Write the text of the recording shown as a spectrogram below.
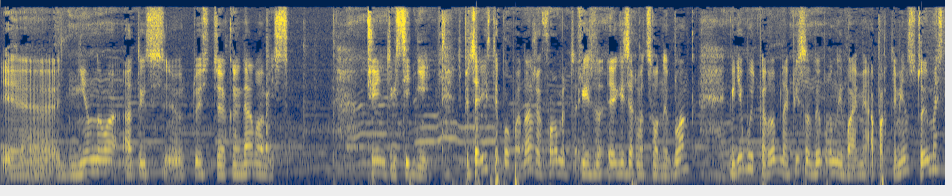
э, дневного, а 30, то есть э, календарного месяца. Течение 30 дней. Специалисты по продаже оформят резервационный бланк, где будет подробно описан выбранный вами апартамент, стоимость,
